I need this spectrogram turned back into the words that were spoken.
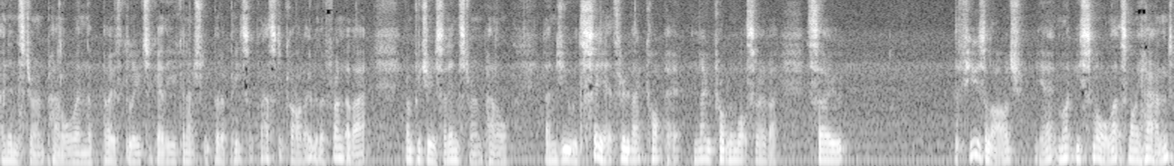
an instrument panel. When they're both glued together you can actually put a piece of plastic card over the front of that and produce an instrument panel. And you would see it through that cockpit no problem whatsoever. So the fuselage yeah it might be small that's my hand.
